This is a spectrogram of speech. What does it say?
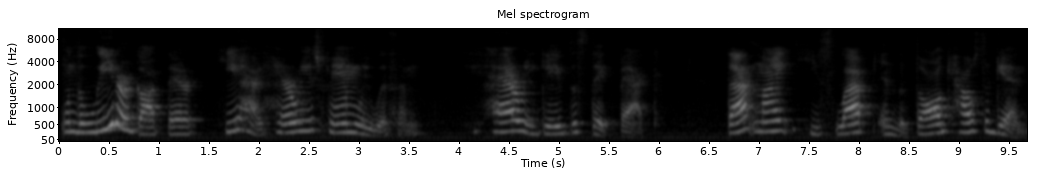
When the leader got there, he had Harry's family with him. Harry gave the stick back. That night he slept in the doghouse again.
